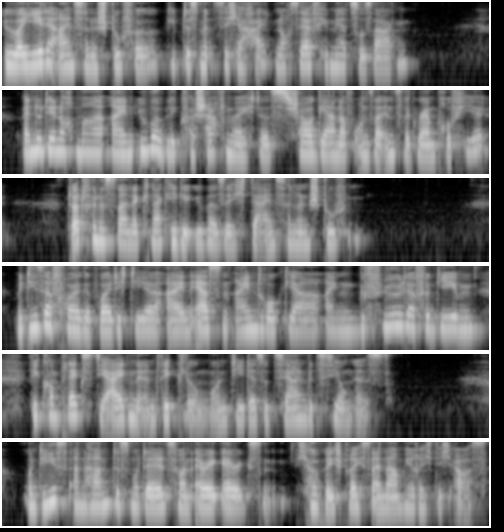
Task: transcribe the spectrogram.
Über jede einzelne Stufe gibt es mit Sicherheit noch sehr viel mehr zu sagen. Wenn du dir nochmal einen Überblick verschaffen möchtest, schau gerne auf unser Instagram-Profil. Dort findest du eine knackige Übersicht der einzelnen Stufen. Mit dieser Folge wollte ich dir einen ersten Eindruck, ja ein Gefühl dafür geben, wie komplex die eigene Entwicklung und die der sozialen Beziehung ist. Und dies anhand des Modells von Eric Erickson. Ich hoffe, ich spreche seinen Namen hier richtig aus.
